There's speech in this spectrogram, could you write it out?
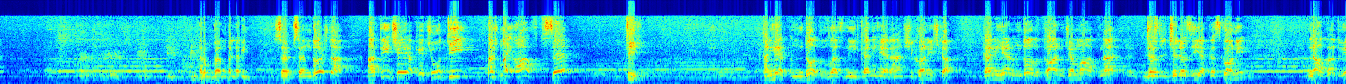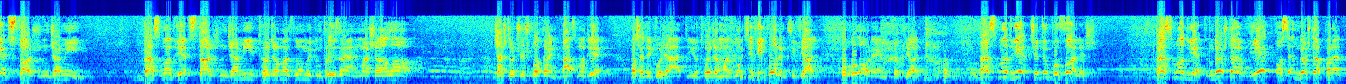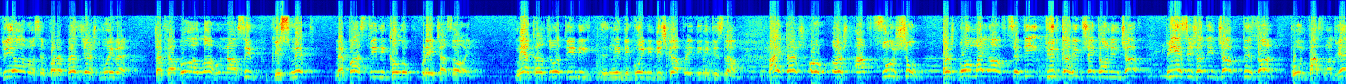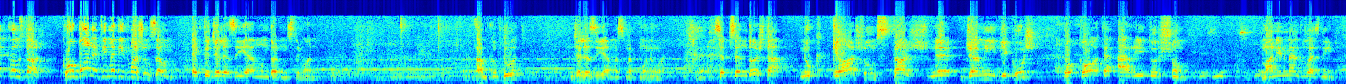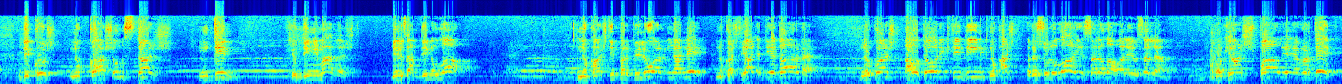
Rubba mubelagin, sepse ndoshta, Atij që ia ke qu ti është më i aftë se ti. Kanjëherë ndodh vllazni, kanjëherë, ha, shikoni çka. Kanjëherë ndodh kan në xhemat na xhelozia kah shkoni. Na 10 vjet stazh në xhami. 15 vjet stazh në xhami t'Hoxha Mazllumit në Prizren, mashallah. Çashtu çysh po thonë, 15 vjet. Ose dikush, ha ti ju t'Hoxha Mazllumit, si me i folë kësi fjalë, popullore e në këto fjalë. 15 vjetë që tu po falësh, 15 vjetë, ndoshta vjetë, ose ndoshta para 2 jave, ose para 5-6 mujve, ta ka bo Allahu nasib, kismet, me pas ti një kalup prej qasaj. Me ja kallxue ti ni dikujt ni diçka prej dinit islam. Ai tash osht aftësu shum, osht bo ma i aftë se ti, ty të ka hyp shejtani në qaf, hyp e si atij në qaf, ty thot, po unë pesëmbëdhjetë vjet kom stage, ku u bone ti me ditë ma shum se unë. E këtë xhelozia e mundon muslimanin. A më kuptuat? Xhelozia mos me të munue. Sepse ndoshta nuk ka shum stage në xhami dikush, Po ka të arritur shumë. Mani në mend vllazni. Dikush nuk ka shumë stazh në din. Kjo din i madhe është. Din Zotit, dinullah. Nuk është i përpiluar nga ne, nuk është fjalë e dietarëve. Nuk është autori i këtij dini, nuk është Resulullah sallallahu alaihi wasallam. Por kjo është shpallje e vërtetë.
